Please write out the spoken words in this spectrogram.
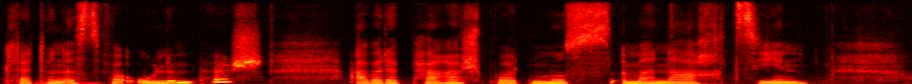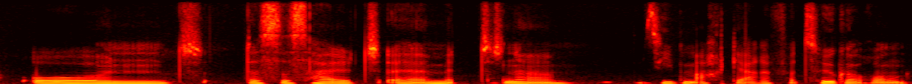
Klettern ja. ist zwar olympisch, aber der Parasport muss immer nachziehen. Und das ist halt äh, mit einer sieben, acht Jahre Verzögerung,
